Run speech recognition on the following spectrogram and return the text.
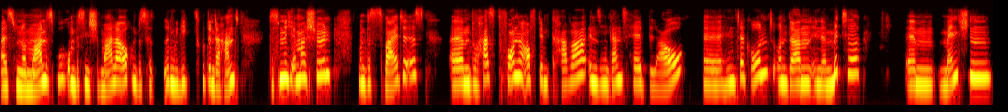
als ein normales Buch, ein bisschen schmaler auch und das irgendwie liegt es gut in der Hand. Das finde ich immer schön. Und das Zweite ist, ähm, du hast vorne auf dem Cover in so einem ganz hellblau äh, Hintergrund und dann in der Mitte ähm, Menschen,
